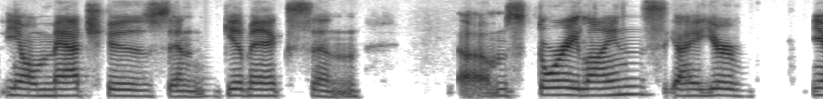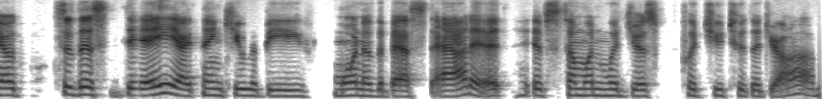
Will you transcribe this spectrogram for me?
you know, matches and gimmicks and um, storylines. You're, you know, to this day, I think you would be one of the best at it if someone would just put you to the job.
